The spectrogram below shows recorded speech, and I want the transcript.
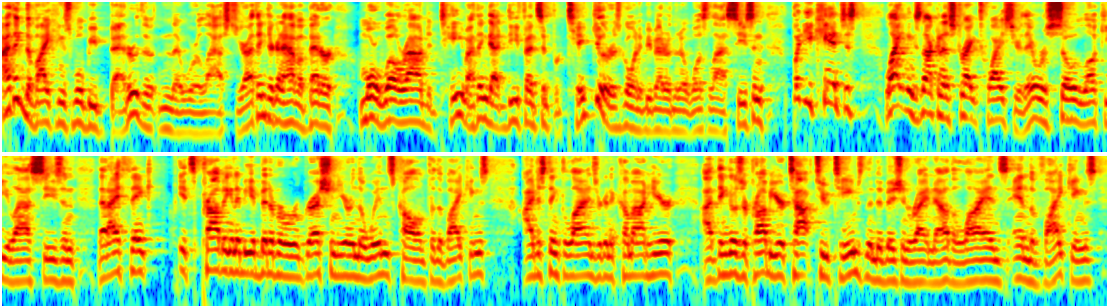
I think the Vikings will be better than they were last year. I think they're going to have a better, more well rounded team. I think that defense in particular is going to be better than it was last season. But you can't just, Lightning's not going to strike twice here. They were so lucky last season that I think it's probably going to be a bit of a regression year in the wins column for the Vikings. I just think the Lions are going to come out here. I think those are probably your top two teams in the division right now, the Lions and the Vikings.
